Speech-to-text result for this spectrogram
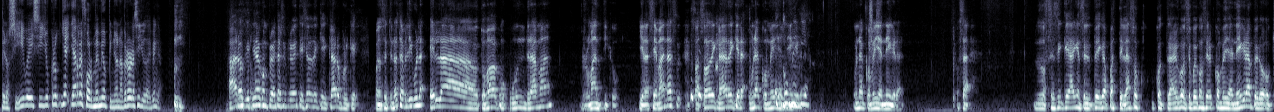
Pero sí, güey, sí, yo creo que ya, reformé mi opinión. A ver, ahora sí, Yudai, venga. Ah, no, quería complementar simplemente diciendo de que, claro, porque cuando se estrenó esta película, él la tomaba como un drama romántico. Y en las semanas pasó a declarar de que era una comedia, negra. Comedia. Una comedia negra. O sea, no sé si que alguien se le pega pastelazos contra algo, se puede considerar comedia negra, pero ok,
